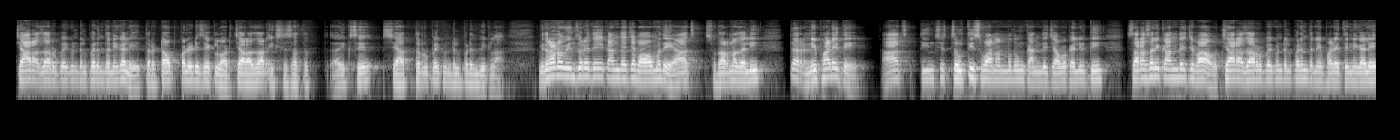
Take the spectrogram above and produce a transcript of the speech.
चार हजार रुपये क्विंटलपर्यंत निघाले. तर टॉप क्वालिटीचे एक लॉट चार हजार एकशे सात एकशे शहात्तर रुपये क्विंटलपर्यंत विकला. मित्रांनो विंचूर येथे कांद्याच्या भावामध्ये आज सुधारणा झाली. तर निफाड येथे आज तीनशे चौतीस वाहनांमधून कांद्याची आवक आली होती. सरासरी कांद्याचे भाव चार हजार रुपये क्विंटलपर्यंत नेफाड येथे निघाले.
